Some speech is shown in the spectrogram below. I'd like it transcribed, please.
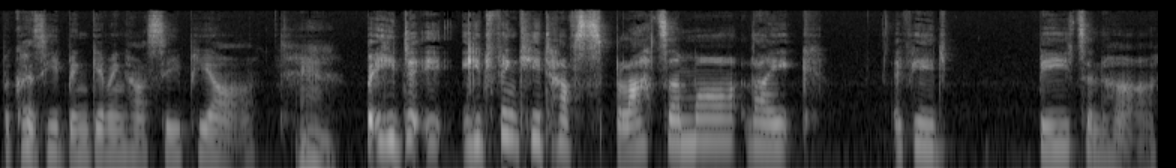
because he'd been giving her CPR. But he did, you'd think he'd have splatter mark, like if he'd beaten her.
